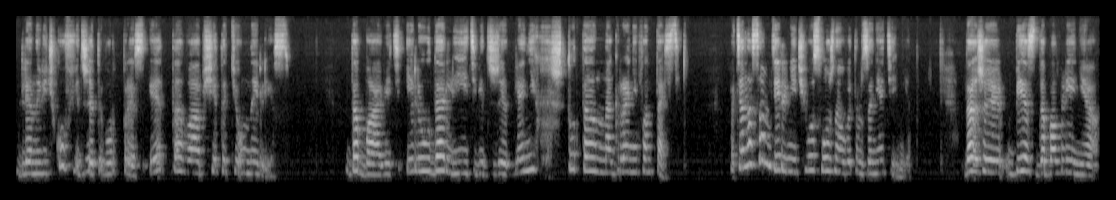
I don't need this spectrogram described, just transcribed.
Для новичков виджеты WordPress – это вообще-то темный лес добавить или удалить виджет. Для них что-то на грани фантастики. Хотя на самом деле ничего сложного в этом занятии нет. Даже без добавления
